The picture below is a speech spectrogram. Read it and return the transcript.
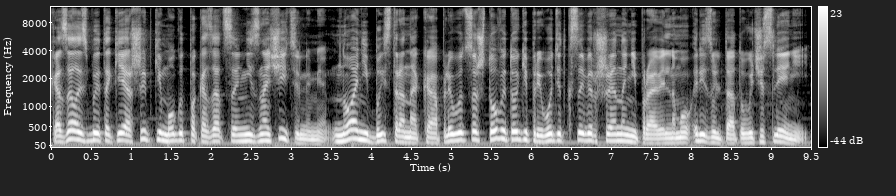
Казалось бы, такие ошибки могут показаться незначительными, но они быстро накапливаются, что в итоге приводит к совершенно неправильному результату вычислений.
